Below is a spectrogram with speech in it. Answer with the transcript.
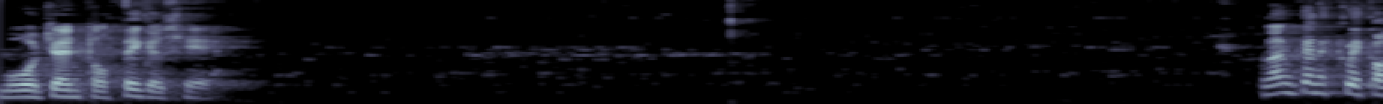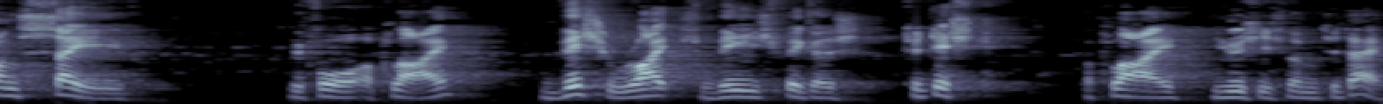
more gentle figures here. And I'm going to click on Save before Apply. This writes these figures to disk. Apply uses them today.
